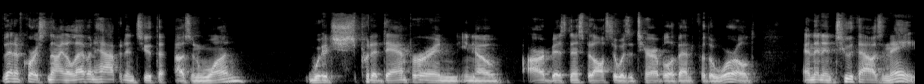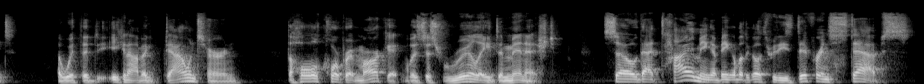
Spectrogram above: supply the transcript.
But then, of course, 9 11 happened in 2001, which put a damper in, you know, our business, but also was a terrible event for the world. And then in 2008, uh, with the economic downturn, the whole corporate market was just really diminished. So that timing of being able to go through these different steps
